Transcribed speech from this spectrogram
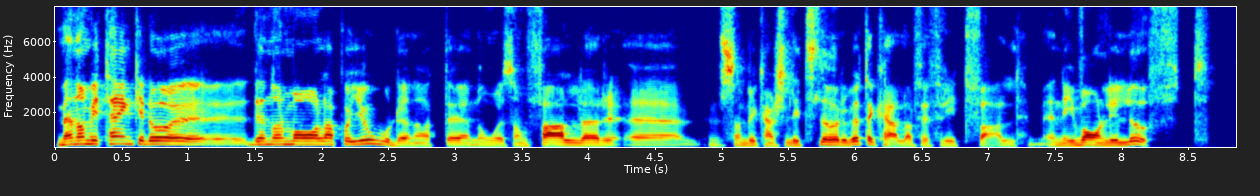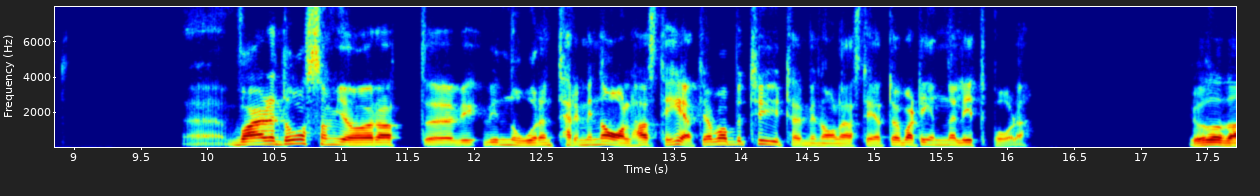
Men om vi tänker då eh, det normala på jorden, att det är något som faller, eh, som vi kanske lite slurvigt kallar för fritt fall, men i vanlig luft. Eh, vad är det då som gör att eh, vi, vi når en terminalhastighet? Ja, vad betyder terminalhastighet? Du har varit inne lite på det. Jo da, da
